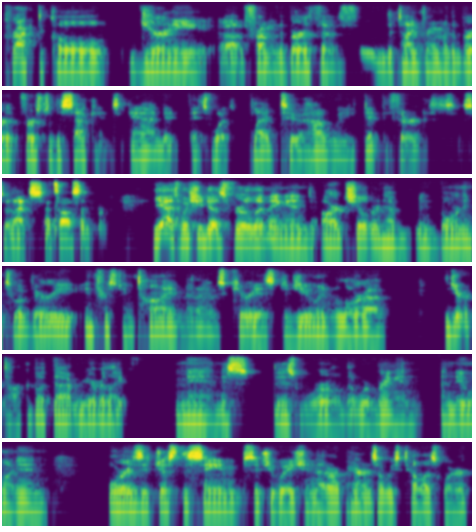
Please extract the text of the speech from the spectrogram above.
practical journey uh, from the birth of the time frame of the birth first to the second and it, it's what led to how we did the third so that's that's awesome Yeah, it's what she does for a living. And our children have been born into a very interesting time. And I was curious, did you and Laura, did you ever talk about that? Were you ever like, man, this this world that we're bringing a new one in or is it just the same situation that our parents always tell us where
